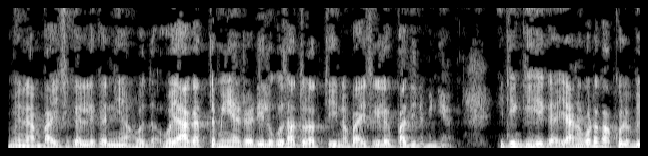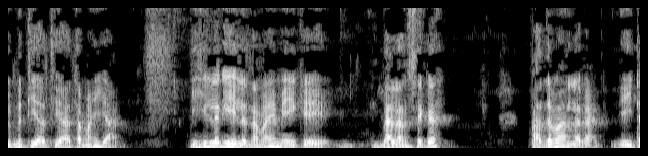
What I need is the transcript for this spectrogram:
මම බයිසිකල් එක හොයාගත්ත මිනිහට වැඩි ලොකු සතුටක් තියෙනවා බයිසිකල් එක පදින මිනිහා. ඉතින් ගිහි යනකොට කකුල බිම තියා තියා තමයි යන්නේ. ගිහිල්ලා ගිහිල්ලා තමයි මේකේ බැලන්ස් එක පදම අල්ලගන්නේ. ඊට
